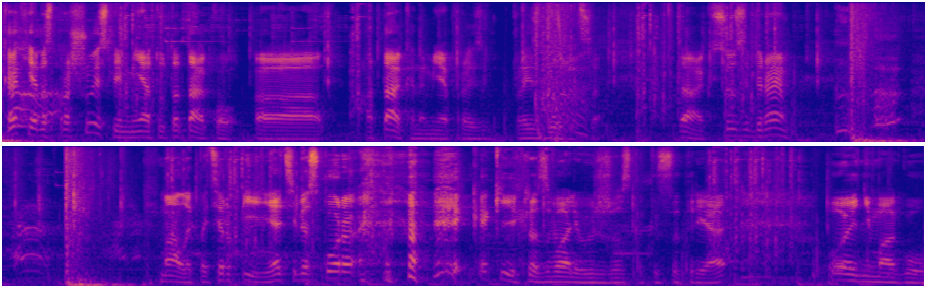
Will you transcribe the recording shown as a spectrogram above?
Как я расспрошу, если меня тут атаку... а, атака на меня произ- производится? Так, все забираем. Малый, потерпи, я тебя скоро... Какие их разваливаю жестко, ты смотри, а. Ой, не могу,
